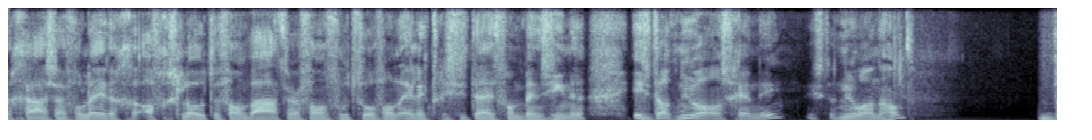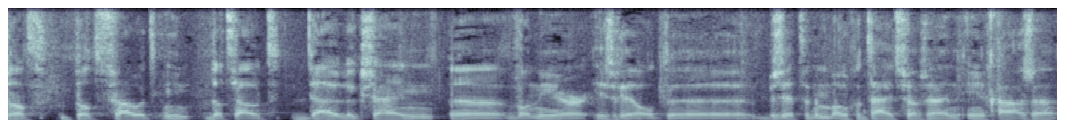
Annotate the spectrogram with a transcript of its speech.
Gaza volledig afgesloten van water, van voedsel, van elektriciteit, van benzine. Is dat nu al een schending? Is dat nu al aan de hand? Dat, dat, zou het dat zou het duidelijk zijn uh, wanneer Israël de bezettende mogendheid zou zijn in Gaza.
